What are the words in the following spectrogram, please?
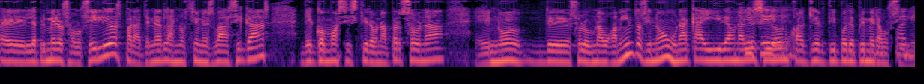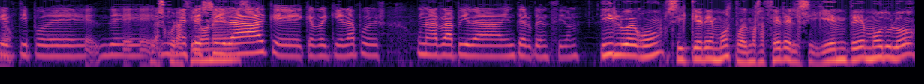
eh, de primeros auxilios para tener las nociones básicas de cómo asistir a una persona, eh, no de solo un ahogamiento, sino una caída, una Sí, lesión, sí. cualquier tipo de primer auxilio. cualquier tipo de, de Las curaciones. necesidad que, que requiera pues una rápida intervención. Y luego, si queremos, podemos hacer el siguiente módulo,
